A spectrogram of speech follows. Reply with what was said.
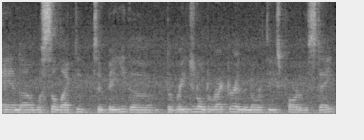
and uh, was selected to be the the regional director in the Northeast part of the state.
